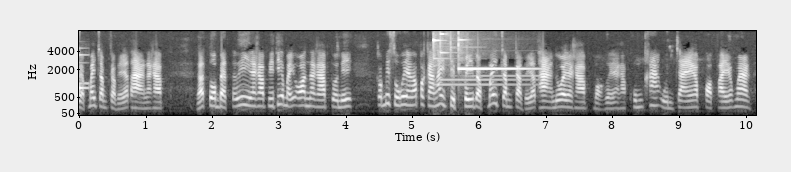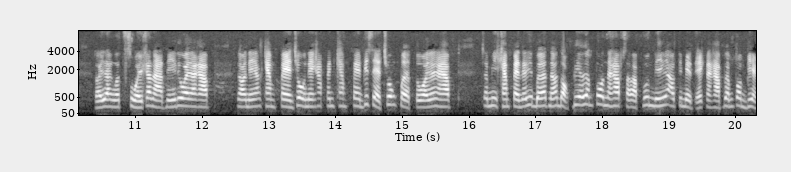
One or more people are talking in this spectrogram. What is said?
แบบไม่จำกัดระยะทางนะครับ และตัวแบตเตอรี่นะครับลิเธียมไอออนนะครับ ตัวนี้ก็มิซูก็ยังรับประกันให้ 10 ปีแบบไม่จำกัดระยะทางด้วยนะครับ บอกเลยนะครับ คุ้มค่าอุ่นใจครับ ปลอดภัยมากๆ แล้วยังรถสวยขนาดนี้ด้วยนะครับตอนนี้แคมเปญช่วงนี้ครับเป็นแคมเปญพิเศษช่วงเปิดตัวด้วยนะครับจะมีแคมเปญ Daily Bird นะดอกเบี้ยเริ่มต้นนะครับสำหรับรุ่นนี้ Ultimate X นะครับเริ่มต้นเพียง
